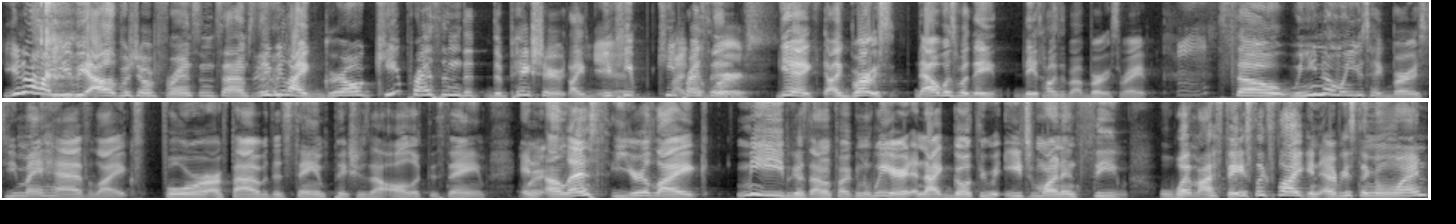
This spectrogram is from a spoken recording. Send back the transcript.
you know how you be out with your friends sometimes? You be like, girl, keep pressing the, the picture. Like, you keep keep like pressing. burst. Yeah, like burst. That was what they, they talked about burst, right? Mm-hmm. So, when you know when you take burst, you may have like four or five of the same pictures that all look the same. And Right. unless you're like, me because I'm fucking weird and I go through each one and see what my face looks like in every single one.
